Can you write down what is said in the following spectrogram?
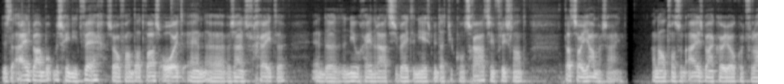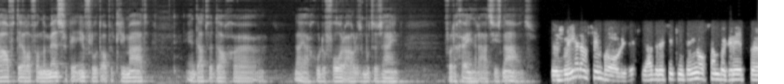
Dus de ijsbaan moet misschien niet weg. Zo van dat was ooit en uh, we zijn het vergeten. En de, de, nieuwe generaties weten niet eens meer dat je kon schaatsen in Friesland. Dat zou jammer zijn. Aan de hand van zo'n ijsbaan kun je ook het verhaal vertellen van de menselijke invloed op het klimaat. En dat we toch uh, nou ja, goede voorouders moeten zijn voor de generaties na ons. Dus meer dan symbolisch. Ja, er is in het Engels een begrip uh,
